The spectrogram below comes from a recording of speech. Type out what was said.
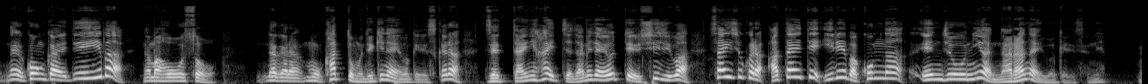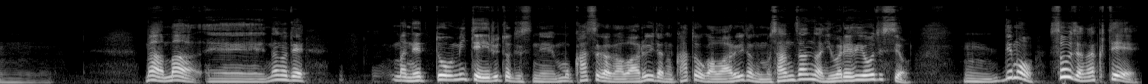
だから今回で言えば生放送。だからもうカットもできないわけですから、絶対に入っちゃダメだよっていう指示は最初から与えていればこんな炎上にはならないわけですよね。うんまあまあ、えー、なので、まあ、ネットを見ているとですね、もう春日が悪いだの、加藤が悪いだの、もう散々な言われるようですよ。うん。でも、そうじゃなくて、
